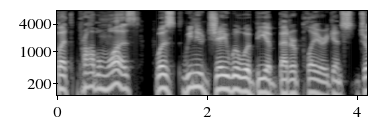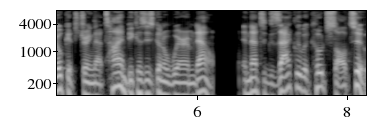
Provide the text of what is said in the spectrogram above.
But the problem was was we knew Jay Will would be a better player against Jokic during that time because he's going to wear him down. And that's exactly what coach saw too.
